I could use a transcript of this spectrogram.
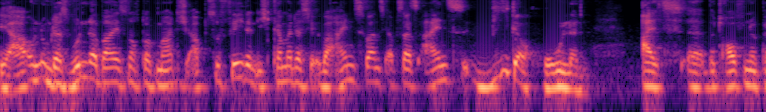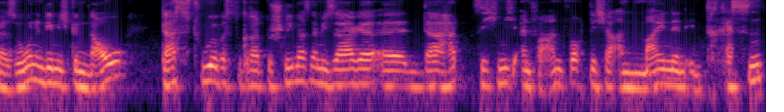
Ja, und um das wunderbar jetzt noch dogmatisch abzufedern, ich kann mir das ja über 21 Absatz 1 wiederholen als äh, betroffene Person, indem ich genau das tue, was du gerade beschrieben hast, nämlich sage, äh, da hat sich nicht ein Verantwortlicher an meinen Interessen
